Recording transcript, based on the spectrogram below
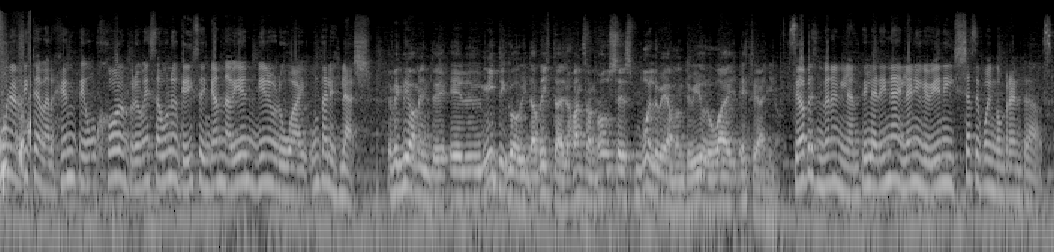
Un artista emergente, un joven promesa, uno que dicen que anda bien, viene Uruguay, un tal Slash. Efectivamente, el mítico guitarrista de los Guns N' Roses vuelve a Montevideo, Uruguay este año. Se va a presentar en el Antel Arena el año que viene y ya se pueden comprar entradas.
